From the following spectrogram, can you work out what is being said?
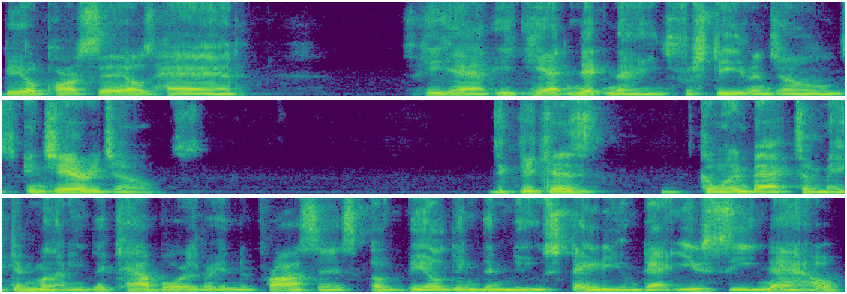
Bill Parcells had he had he, he had nicknames for Stephen Jones and Jerry Jones because going back to making money, the Cowboys were in the process of building the new stadium that you see now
